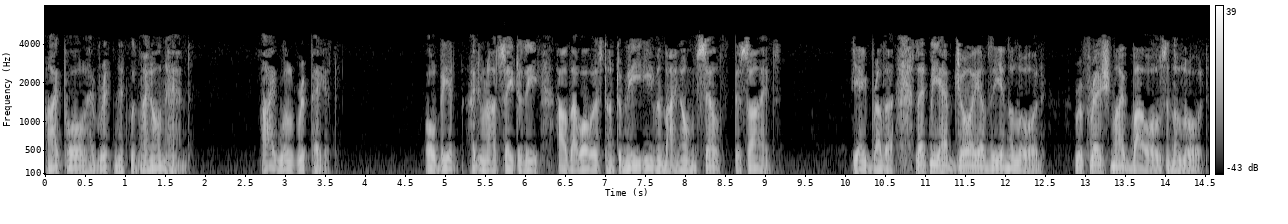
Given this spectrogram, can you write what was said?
I, Paul, have written it with mine own hand. I will repay it. Albeit I do not say to thee how thou owest unto me even thine own self besides. Yea, brother, let me have joy of thee in the Lord. Refresh my bowels in the Lord.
